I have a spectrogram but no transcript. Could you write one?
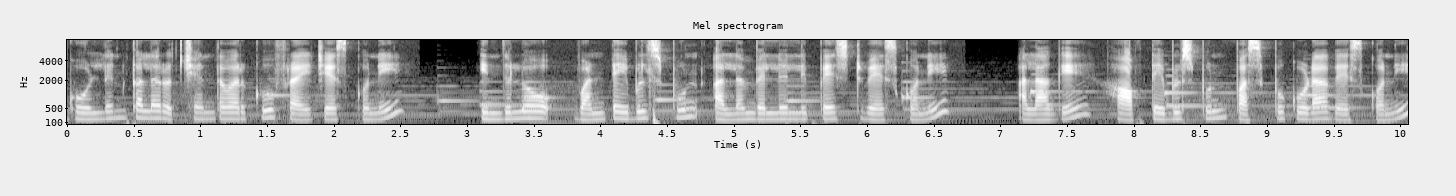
గోల్డెన్ కలర్ వచ్చేంత వరకు ఫ్రై చేసుకొని ఇందులో వన్ టేబుల్ స్పూన్ అల్లం వెల్లుల్లి పేస్ట్ వేసుకొని అలాగే హాఫ్ టేబుల్ స్పూన్ పసుపు కూడా వేసుకొని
